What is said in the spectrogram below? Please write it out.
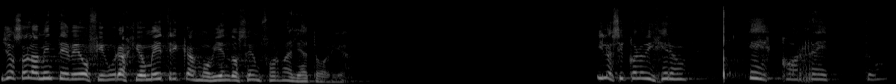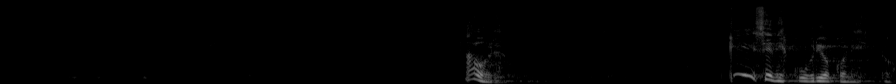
yo solamente veo figuras geométricas moviéndose en forma aleatoria. Y los psicólogos dijeron, es correcto. Ahora, ¿qué se descubrió con esto?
